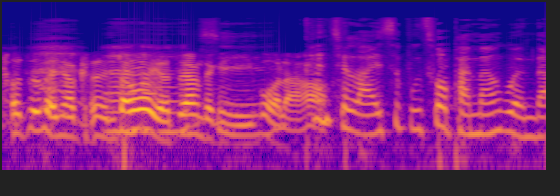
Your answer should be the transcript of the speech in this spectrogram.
投资朋友可能都会有这样的一个疑惑了哈。看起来是不错，盘蛮稳的。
